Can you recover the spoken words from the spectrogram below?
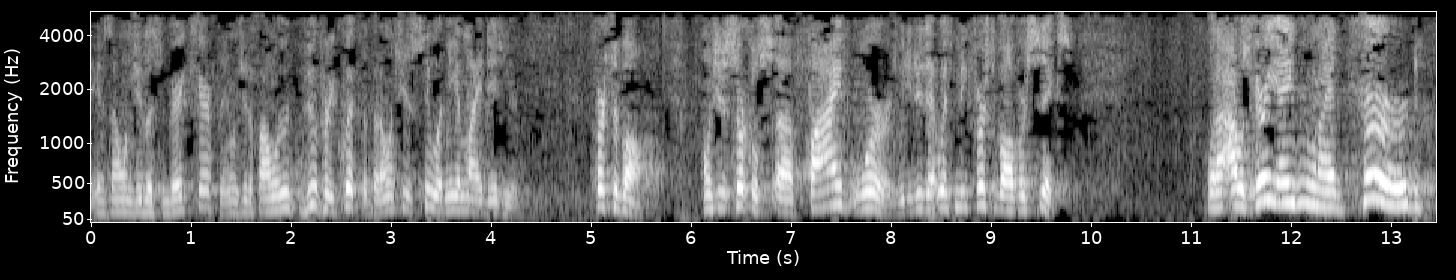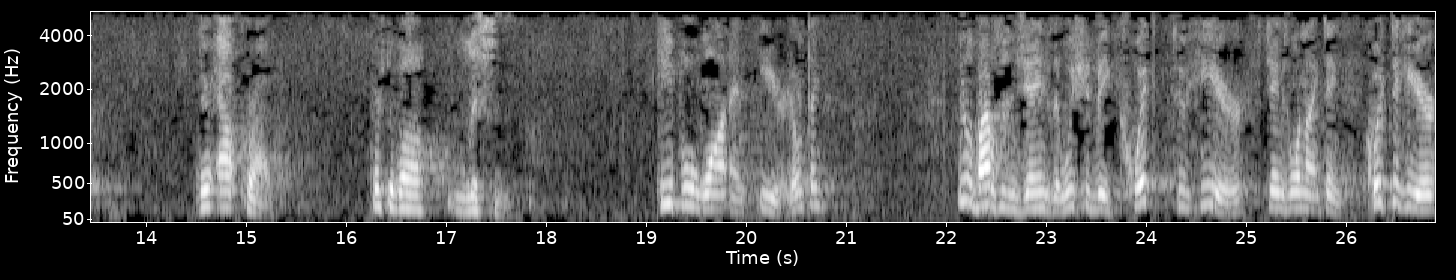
is I want you to listen very carefully. I want you to follow. Do it pretty quickly, but I want you to see what Nehemiah did here. First of all, I want you to circle uh, five words. Would you do that with me? First of all, verse 6. When I, I was very angry when I had heard their outcry. First of all, listen. People want an ear, don't they? You know the Bible says in James that we should be quick to hear, James 1.19, quick to hear,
